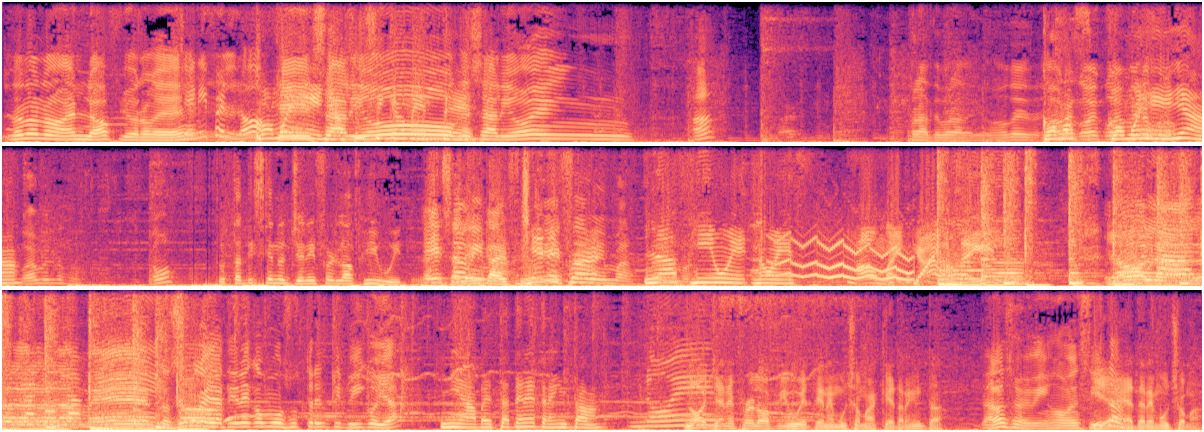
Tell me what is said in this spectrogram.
No, no, no, es Love, yo creo que es. Jennifer Love. ¿Cómo que es ella salió, físicamente? que salió en. ¿Ah? Espérate, espérate. que no te- ¿Cómo- ahora coge- coge cómo el es micrófono, ella? coge el micrófono. ¿Cómo? Tú estás diciendo Jennifer Love Hewitt. la que Esa sale en misma. Garfield. Esa Jennifer misma, esa Love misma. Hewitt no es. Oh my God, a. Lola, Lola, lo lamento. Sí, porque ella tiene como sus treinta y pico ya. Ya, pero esta tiene 30. No es. No, Jennifer Love Hewitt tiene mucho más que 30. Claro, se ve bien Y jovencita. ella tiene mucho más.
